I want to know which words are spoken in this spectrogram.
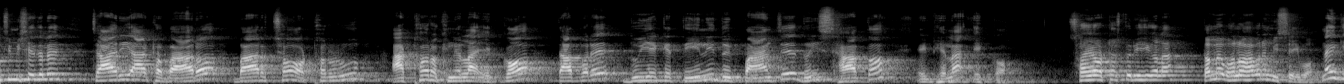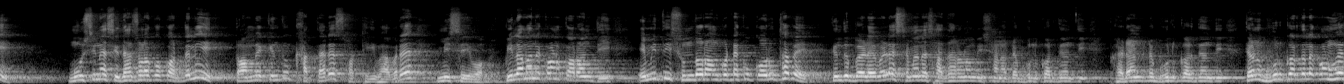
ଅଛି ମିଶାଇଦେଲେ ଚାରି ଆଠ ବାର ବାର ଛଅ ଅଠରରୁ ଆଠ ରଖିନେଲା ଏକ ତାପରେ ଦୁଇ ଏକ ତିନି ଦୁଇ ପାଞ୍ଚ ଦୁଇ ସାତ ଏଠି ହେଲା ଏକ ଶହେ ଅଠସ୍ତରୀ ହୋଇଗଲା ତୁମେ ଭଲ ଭାବରେ ମିଶାଇବ ନାଇଁ କି ମୁଁ ସିନା ସିଧାସଳଖ କରିଦେଲି ତୁମେ କିନ୍ତୁ ଖାତାରେ ସଠିକ୍ ଭାବରେ ମିଶାଇବ ପିଲାମାନେ କ'ଣ କରନ୍ତି ଏମିତି ସୁନ୍ଦର ଅଙ୍କଟାକୁ କରୁଥିବେ କିନ୍ତୁ ବେଳେବେଳେ ସେମାନେ ସାଧାରଣ ମିଶାଣଟେ ଭୁଲ କରିଦିଅନ୍ତି ଫେଡ଼ାଣ୍ଟଟେ ଭୁଲ କରିଦିଅନ୍ତି ତେଣୁ ଭୁଲ କରିଦେଲେ କ'ଣ ହୁଏ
